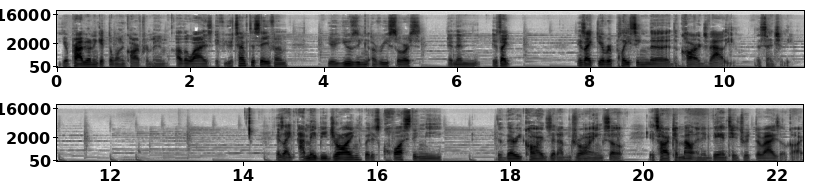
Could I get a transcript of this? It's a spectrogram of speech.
you're probably gonna get the one card from him. Otherwise, if you attempt to save him, you're using a resource and then it's like it's like you're replacing the the card's value essentially. It's like i may be drawing but it's costing me the very cards that i'm drawing so it's hard to mount an advantage with the Raizo card.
